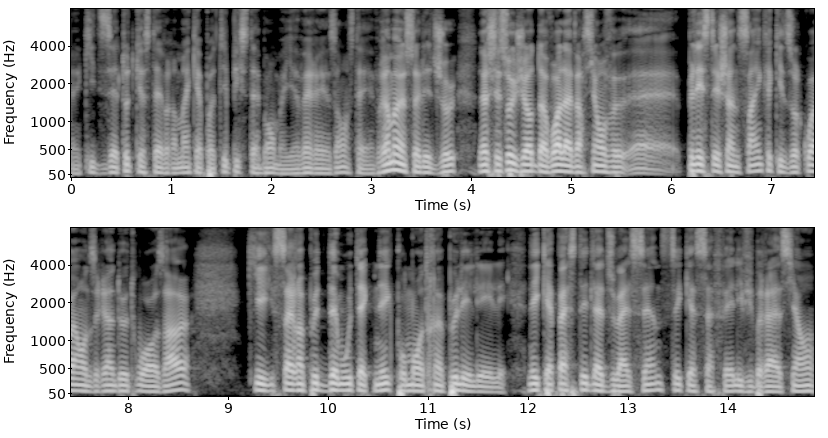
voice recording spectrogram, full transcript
euh, qui disaient tous que c'était vraiment capoté puis que c'était bon. Il avait raison. C'était vraiment un solide jeu. Là, c'est sûr que j'ai hâte de voir la version PlayStation 5 là, qui dure quoi, on dirait un 2-3 heures qui sert un peu de démo technique pour montrer un peu les, capacités de la DualSense, tu sais, qu'est-ce que ça fait, les vibrations,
